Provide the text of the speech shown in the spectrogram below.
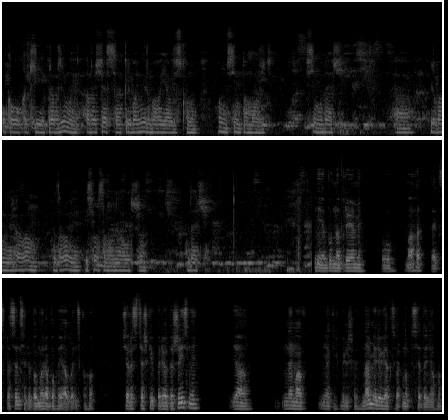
у кого какие проблемы, обращаться к Любомиру Богоявленскому. Он всем поможет. Всем удачи. Любомир, а вам здоровья и всего самого наилучшего. Удачи. Я був на прийомі у мага та екстрасенса Любомира Богоявленського. Через тяжкі періоди житті я не мав ніяких більше намірів, як звернутися до нього.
